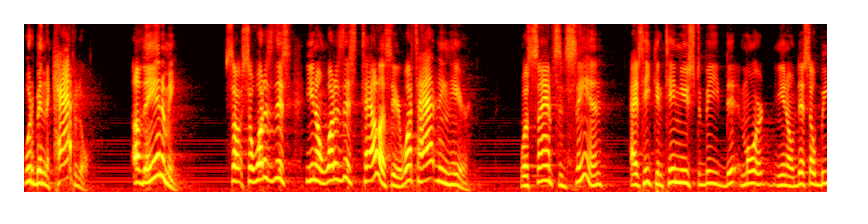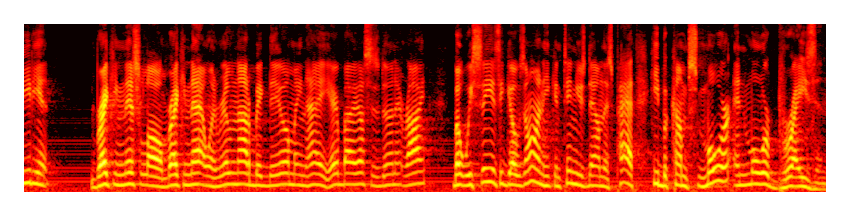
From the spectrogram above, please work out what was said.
would have been the capital of the enemy. So, so what does this, you know, what does this tell us here? What's happening here? Well, Samson's sin, as he continues to be di- more, you know, disobedient, breaking this law and breaking that one, really not a big deal. I mean, hey, everybody else is doing it right. But we see as he goes on, he continues down this path, he becomes more and more brazen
